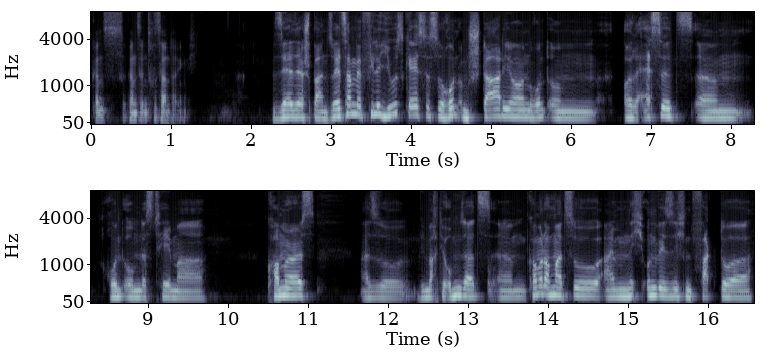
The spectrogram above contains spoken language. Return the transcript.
ganz, ganz interessant eigentlich. Sehr, sehr spannend. So, jetzt haben wir viele Use Cases so rund um Stadion, rund um eure Assets, ähm, rund um das Thema Commerce. Also, wie macht ihr Umsatz? Ähm, kommen wir doch mal zu einem nicht unwesentlichen Faktor,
